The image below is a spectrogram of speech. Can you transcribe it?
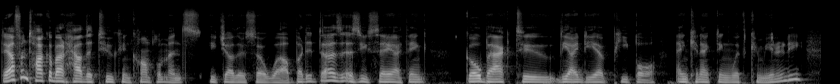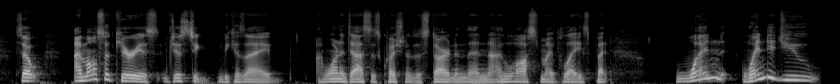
they often talk about how the two can complement each other so well. But it does, as you say, I think, go back to the idea of people and connecting with community. So I'm also curious, just to because I I wanted to ask this question at the start and then I lost my place. But when when did you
